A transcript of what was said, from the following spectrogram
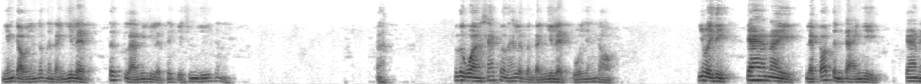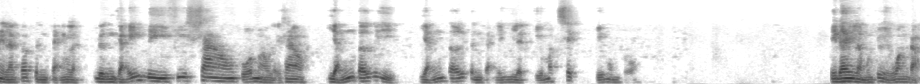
nhãn cầu những cái tình trạng di lệch tức là nó di lệch theo chỉ xuống dưới thế này. À, chúng ta quan sát có thấy là tình trạng di lệch của nhãn cầu như vậy thì ca này là có tình trạng gì? Ca này là có tình trạng là đừng gãy đi phía sau của màu lại sau dẫn tới cái gì? Dẫn tới tình trạng là di lệch kiểu mắt xích kiểu mông cổ. Thì đây là một dấu hiệu quan trọng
